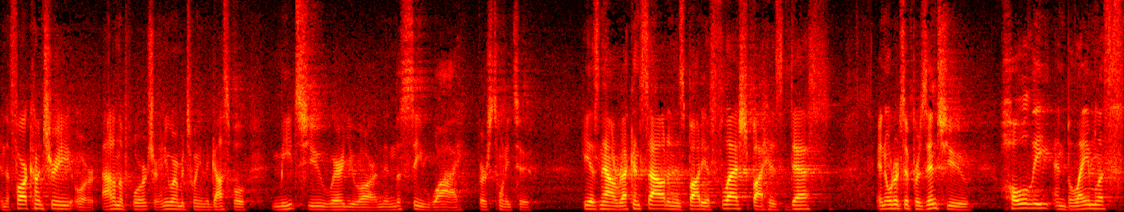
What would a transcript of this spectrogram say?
In the far country or out on the porch or anywhere in between, the gospel meets you where you are. And then let's see why. Verse 22. He is now reconciled in his body of flesh by his death in order to present you holy and blameless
